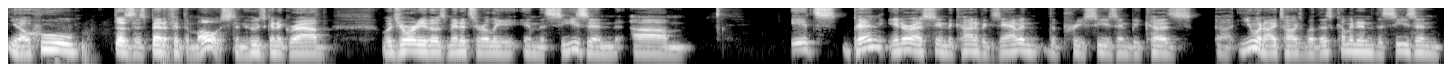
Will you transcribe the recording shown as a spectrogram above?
you know, who does this benefit the most and who's going to grab majority of those minutes early in the season. Um, it's been interesting to kind of examine the preseason because uh, you and I talked about this coming into the season.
